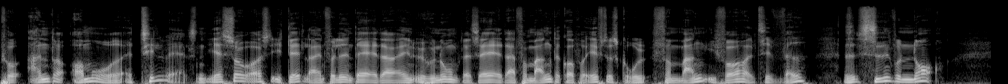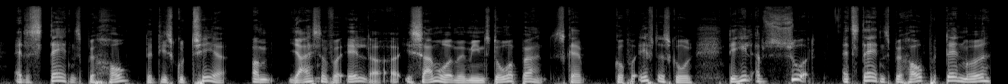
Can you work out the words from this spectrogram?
på andre områder af tilværelsen. Jeg så også i Deadline forleden dag, at der er en økonom, der sagde, at der er for mange, der går på efterskole. For mange i forhold til hvad? Altså, siden hvornår er det statens behov, der diskuterer, om jeg som forælder og i samråd med mine store børn skal gå på efterskole. Det er helt absurd, at statens behov på den måde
